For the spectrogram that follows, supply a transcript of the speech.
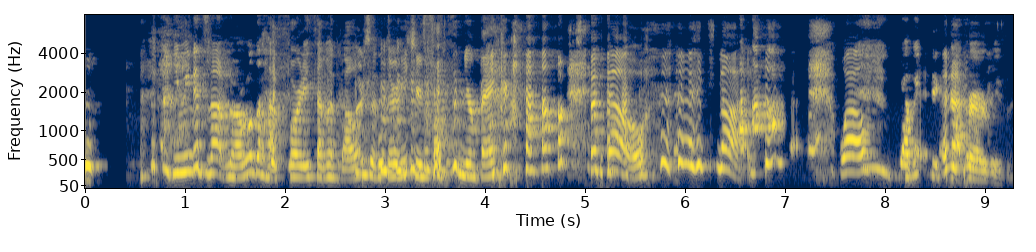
you mean it's not normal to have $47.32 in your bank account? no, it's not. well, yeah, we picked that for a reason.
